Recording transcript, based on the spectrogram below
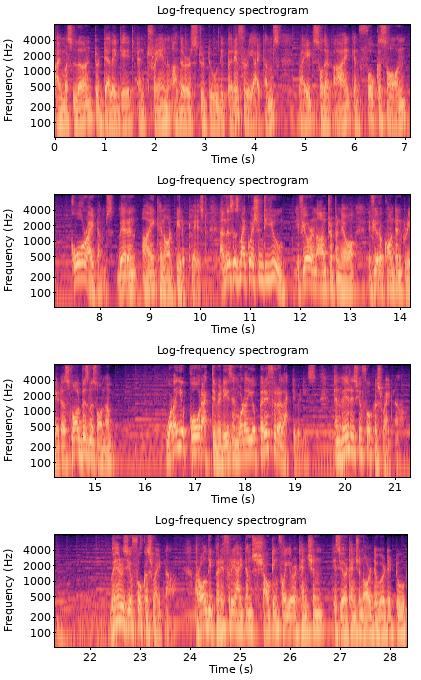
I must learn to delegate and train others to do the periphery items, right? So that I can focus on core items wherein I cannot be replaced. And this is my question to you. If you're an entrepreneur, if you're a content creator, small business owner, what are your core activities and what are your peripheral activities? And where is your focus right now? Where is your focus right now? Are all the periphery items shouting for your attention? Is your attention all diverted to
